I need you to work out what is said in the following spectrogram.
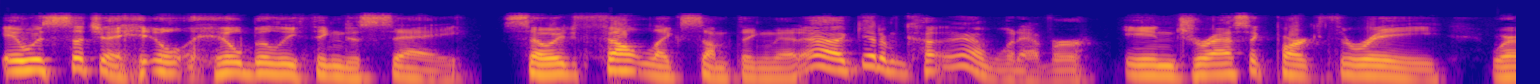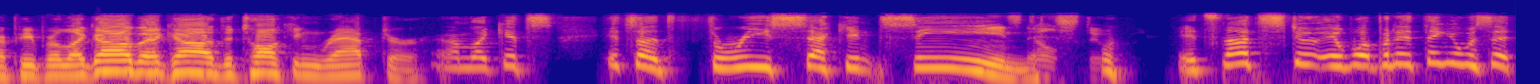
it was such a hill, hillbilly thing to say. So it felt like something that oh, get him eh, whatever. In Jurassic Park three, where people are like, oh my god, the talking raptor, and I'm like, it's it's a three second scene. Still stupid. It's not stupid, but I think it was a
